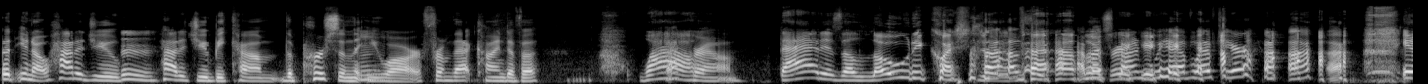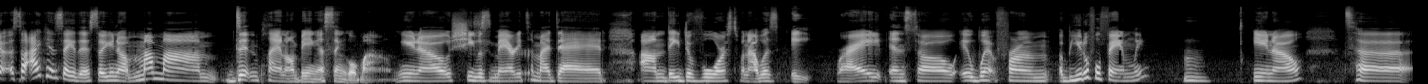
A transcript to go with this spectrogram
But you know, how did you mm. how did you become the person that mm. you are from that kind of a wow background? That is a loaded question. How much time do we have left here? you know, so I can say this. So, you know, my mom didn't plan on being a single mom. You know, she was married to my dad. Um, they divorced when I was eight right? And so it went from a beautiful family, mm. you know, to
